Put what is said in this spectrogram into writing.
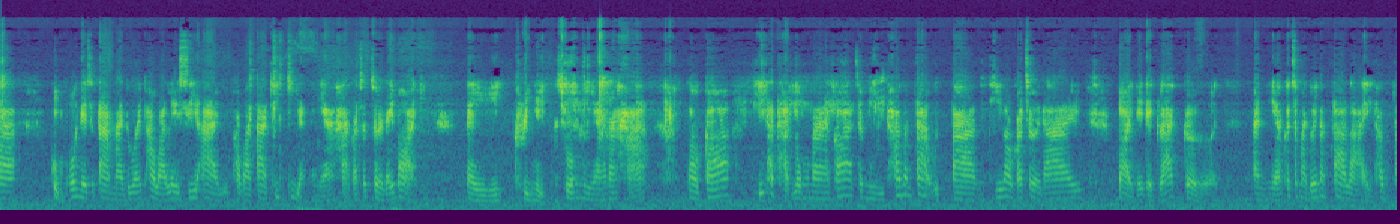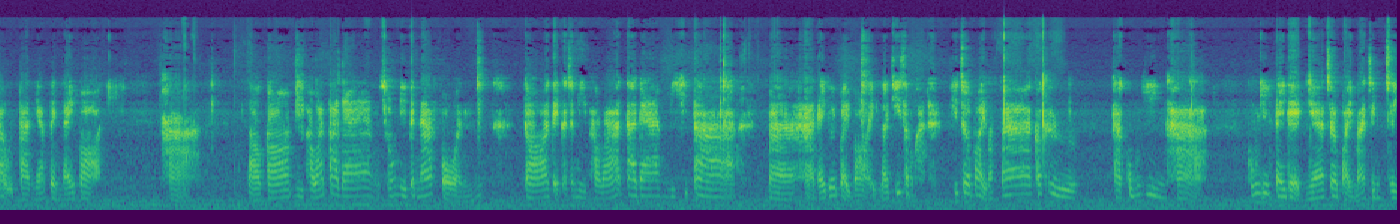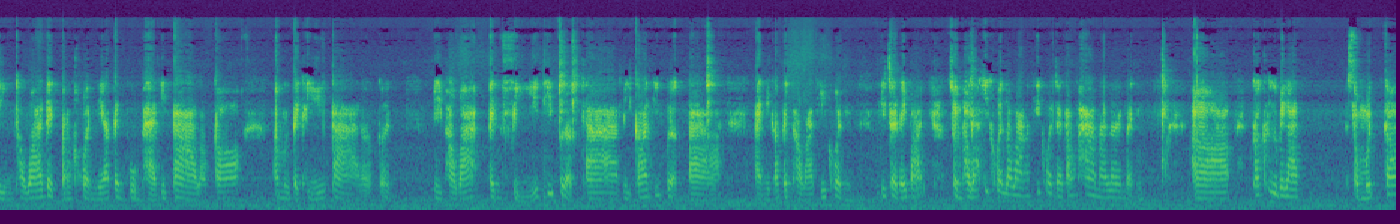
กลุ่มพวกนี้จะตามมาด้วยภาวะ lazy eye หรือภาวะตาขี้เกียจอย่างเงี้ยค่ะ ก็จะเจอได้บ่อยในคลินิกช่วงนี้นะคะ แล้วก็ที่ถัดๆลงมาก็จะมีท่อน้ำตาอุดตันที่เราก็เจอได้บ่อยในเด็กแรกเกิด อันนี้ก็จะมาด้วยน้ำตาไหลท่อน้ำตาอุดตันเนี้ยเป็นได้บ่อยค่ะแล้วก็มีภาวะตาแดง ช่วงนี้เป็นหน้าฝน ก็เด็กก็จะมีภาวะตาแดงมีขี้ตามาหาได้ด้วยบ่อยๆ แล้วที่สำคัญที่เจอบ่อยมากๆก็คือกากุ้งยิงค่ะ กุ้งยิงในเด็กเนี้ยเจอบ่อยมากจริง ๆ เพราะว่าเด็กบางคนเนี้ยเป็นภูมิแพ้ที่ตาแล้วก็เอามือไปขยี้ตาแล้วเกิดมีภาวะเป็นฝีที่เปลือกตา มีก้อนที่เปลือกตา อันนี้ก็เป็นภาวะที่คนที่เจอได้บ่อย ส่วนภาวะที่ควรระวังที่ควรจะต้องพามาเลยเหมือนเอ่อก็คือเวลาสมมุติก็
